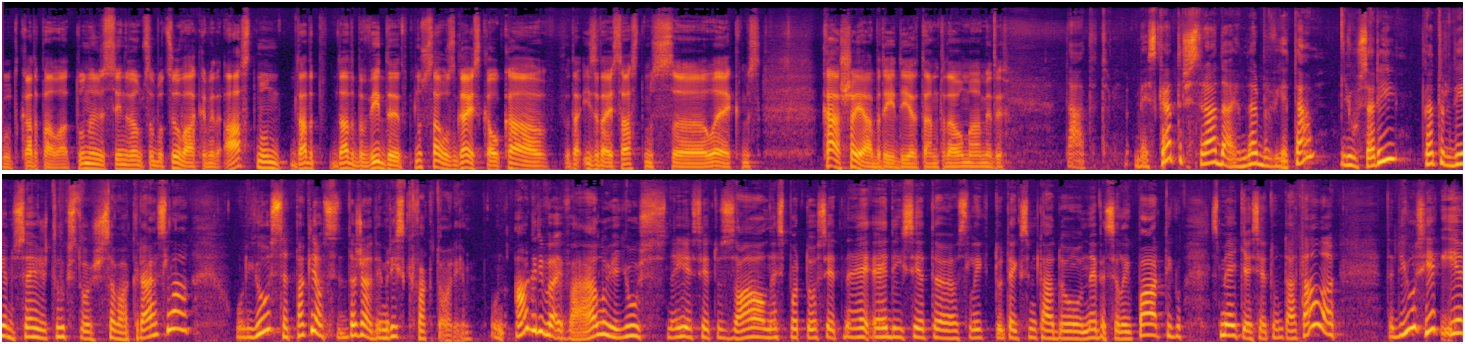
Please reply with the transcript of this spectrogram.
būt karpālā tuneļa sindroms, varbūt cilvēkam ir astma un darba, darba vide ir nu, savs gaisa kaut kā izraisa astmas uh, lēkmes. Kā šajā brīdī ar tām traumām ir? Tātad mēs katrs strādājam darba vietā. Jūs arī katru dienu sēžat ilgstoši savā krēslā Un jūs esat pakļauts dažādiem riska faktoriem. Un agri vai vēlu, ja jūs neiesiet uz zāli, nesportosiet, neēdīsiet eh, sliktu, teiksim, tādu neveselīgu pārtiku, smēķēsiet un tā tālāk, tad jūs ie, ie,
